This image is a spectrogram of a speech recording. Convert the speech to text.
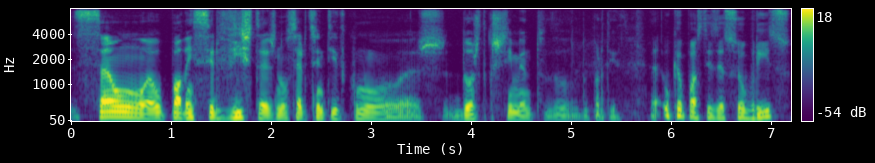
São ou podem ser vistas, num certo sentido, como as dores de crescimento do, do partido? O que eu posso dizer sobre isso,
